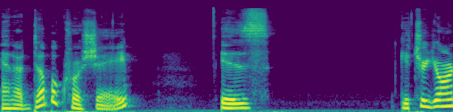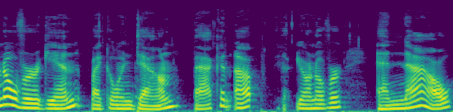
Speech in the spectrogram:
And a double crochet is get your yarn over again by going down, back and up. Yarn over. And now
